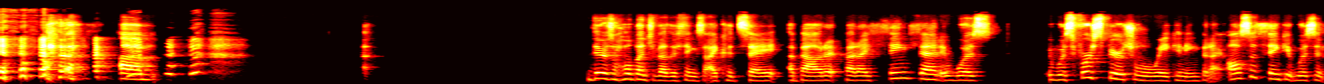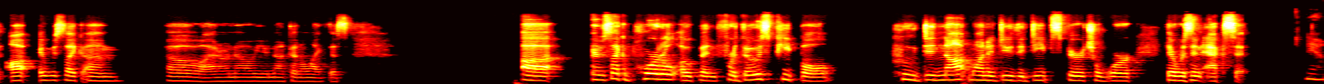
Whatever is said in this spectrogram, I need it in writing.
um, there's a whole bunch of other things I could say about it, but I think that it was it was for spiritual awakening. But I also think it was an it was like um oh I don't know you're not gonna like this. Uh, it was like a portal open for those people who did not want to do the deep spiritual work, there was an exit. Yeah.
